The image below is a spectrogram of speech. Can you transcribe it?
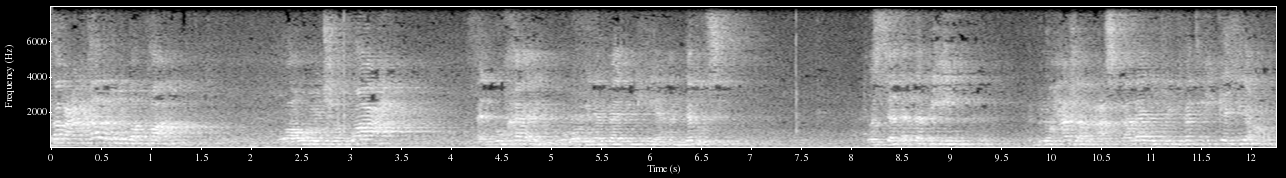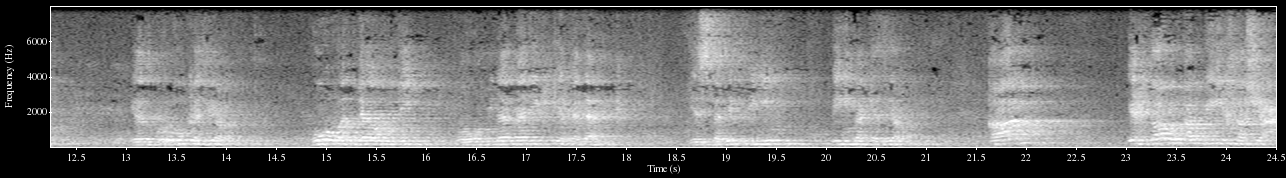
طبعا قال ابن بطال وهو من شراح البخاري وهو من المالكية الأندلسي. واستدل به ابن حجر العسقلاني في الفتح كثيرا يذكره كثيرا. هو والداودي وهو من المالكية كذلك يستدل به بهما كثيرا. قال إحضار قلبه خاشعا.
